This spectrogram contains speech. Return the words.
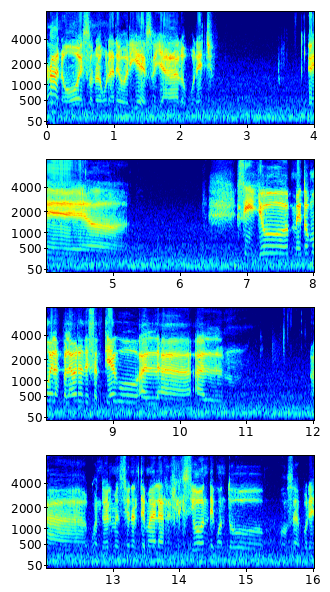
Ah, no, eso no es una teoría, eso ya lo por hecho. Eh, sí, yo me tomo de las palabras de Santiago al, al cuando él menciona el tema de la reflexión, de cuando, o sea, por,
